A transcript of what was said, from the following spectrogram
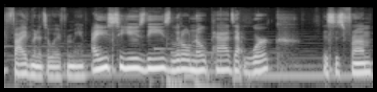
five minutes away from me. I used to use these little notepads at work. This is from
